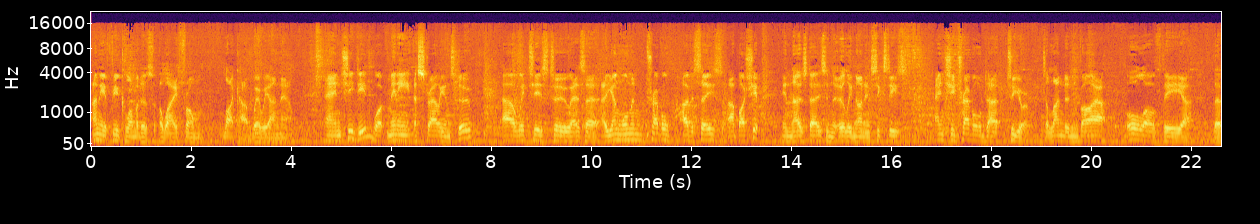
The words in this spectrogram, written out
only a few kilometres away from Leichhardt, where we are now. And she did what many Australians do, uh, which is to, as a, a young woman, travel overseas uh, by ship in those days, in the early 1960s. And she travelled uh, to Europe, to London via all of the, uh, the,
